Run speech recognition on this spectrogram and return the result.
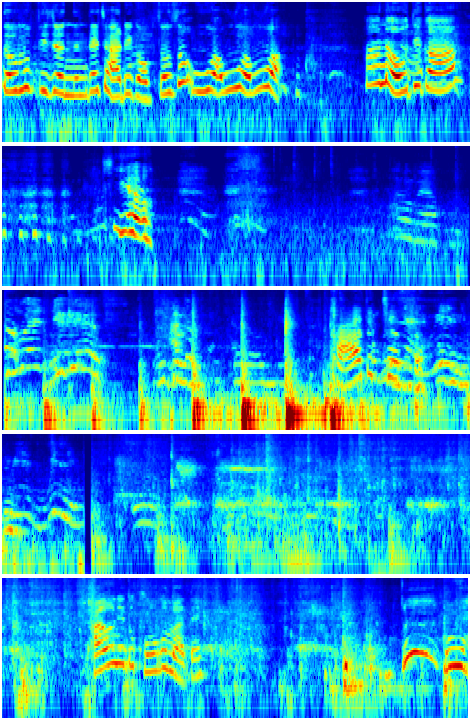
너무 삐졌는데 자리가 없어서? 우와, 우와, 우와. 하은아, 어디가? 귀여워. 아유 아파. 가득 찼어. 다은이도 궁금하대. 뭐야?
